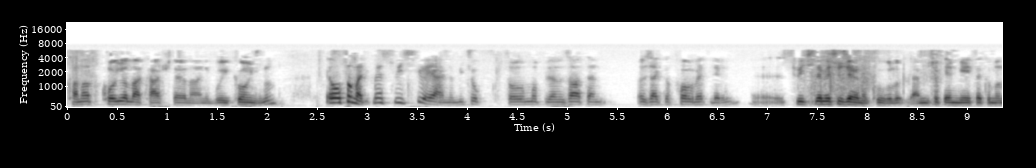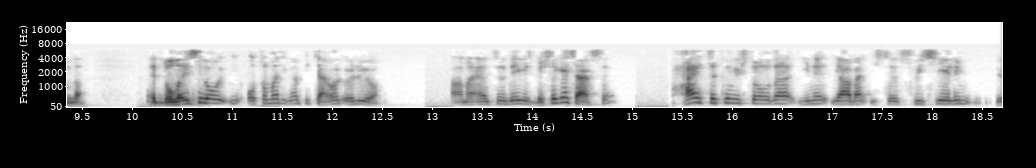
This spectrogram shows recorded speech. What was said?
kanat koyuyorlar karşılarına hani bu iki oyuncunun. E otomatikman switchliyor yani. Birçok savunma planı zaten özellikle forvetlerin e, switchlemesi üzerine kurulu. Yani birçok NBA takımında. E, dolayısıyla o otomatikman pick and roll ölüyor. Ama Anthony Davis 5'e geçerse her takım işte orada yine ya ben işte switchleyelim e,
